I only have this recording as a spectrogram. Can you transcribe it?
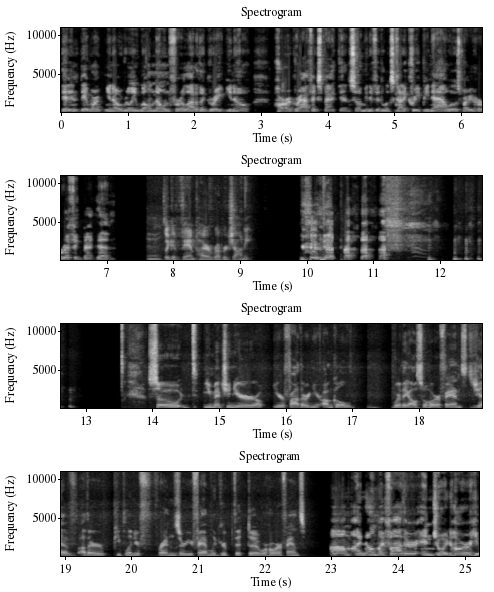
they didn't they weren't you know really well known for a lot of the great you know horror graphics back then. So I mean, if it looks kind of creepy now, it was probably horrific back then. It's like a vampire rubber Johnny. So d- you mentioned your your father and your uncle. Were they also horror fans? Did you have other people in your friends or your family group that uh, were horror fans? Um, I know my father enjoyed horror. He,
